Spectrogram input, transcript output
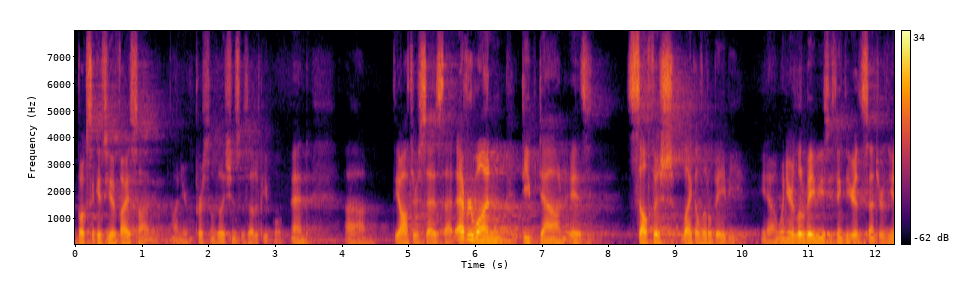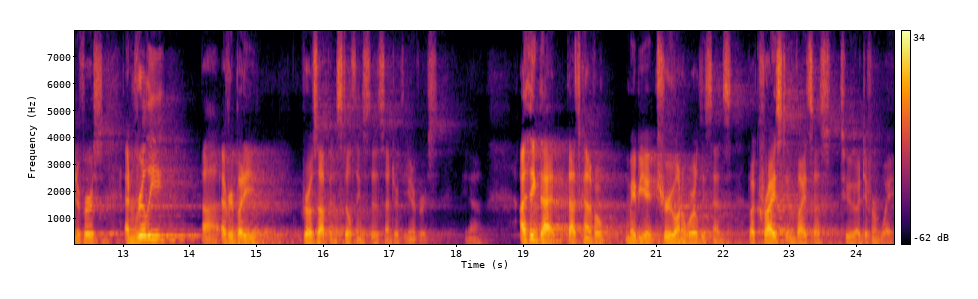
books that gives you advice on, on your personal relations with other people. And um, the author says that everyone deep down is selfish like a little baby. You know, when you're little babies, you think that you're the center of the universe, and really, uh, everybody grows up and still thinks they're the center of the universe. You know, I think that that's kind of a maybe true on a worldly sense, but Christ invites us to a different way.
